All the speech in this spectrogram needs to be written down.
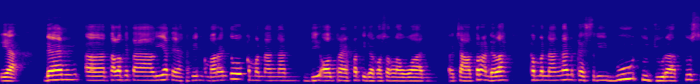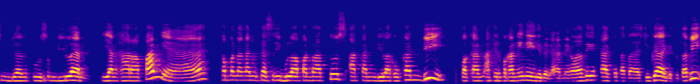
Iya. Dan uh, kalau kita lihat ya, Vin, kemarin tuh kemenangan di Old Trafford 3-0 lawan uh, Charlton adalah kemenangan ke 1799 yang harapannya kemenangan ke 1800 akan dilakukan di pekan akhir pekan ini gitu kan. Yang nanti kita bahas juga gitu. Tapi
